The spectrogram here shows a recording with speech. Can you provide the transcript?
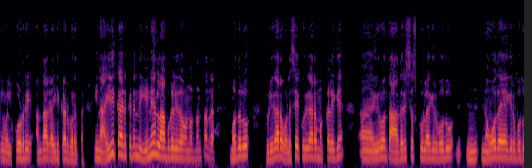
ನೀವು ಅಲ್ಲಿ ಕೊಡ್ರಿ. ಅಂದಾಗ ಐ ಡಿ ಕಾರ್ಡ್ ಬರುತ್ತೆ. ಇನ್ನು ಐ ಡಿ ಕಾರ್ಡ್ ಕಡೆಯಿಂದ ಏನೇನು ಲಾಭಗಳಿದಾವೆ ಅನ್ನೋದಂತಂದ್ರೆ ಮೊದಲು ಕುರಿಗಾರ, ವಲಸೆ ಕುರಿಗಾರ ಮಕ್ಕಳಿಗೆ ಇರುವಂಥ ಆದರ್ಶ ಸ್ಕೂಲ್ ಆಗಿರ್ಬೋದು ನವೋದಯ ಆಗಿರ್ಬೋದು,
